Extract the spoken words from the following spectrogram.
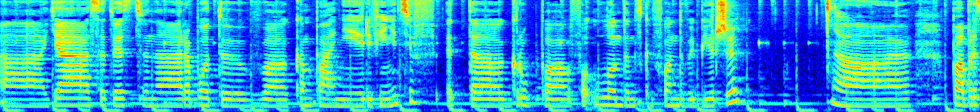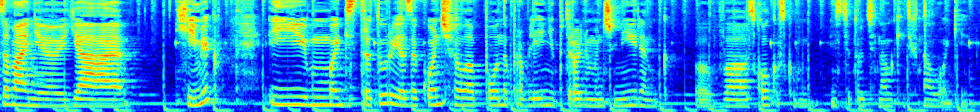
А, я, соответственно, работаю в компании Refinitiv. Это группа лондонской фондовой биржи. А, по образованию я химик, и магистратуру я закончила по направлению petroleum engineering в Сколковском институте науки и технологий.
